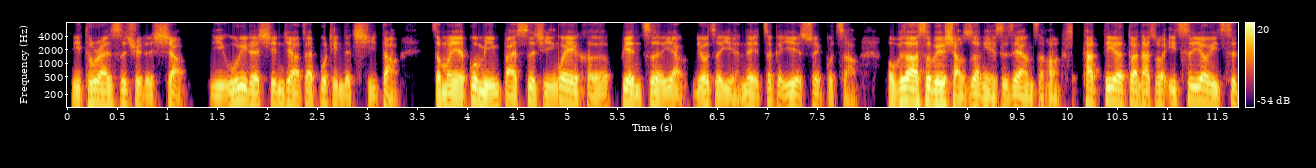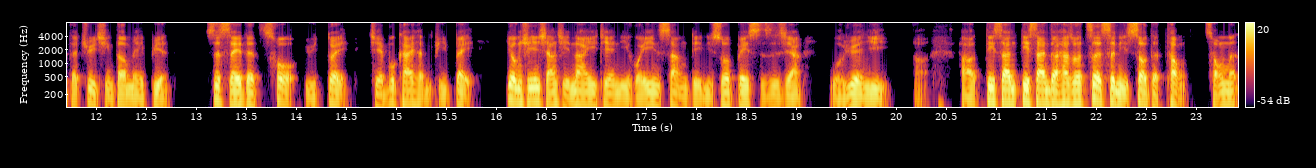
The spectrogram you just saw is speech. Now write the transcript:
你突然失去了笑，你无力的心跳在不停的祈祷，怎么也不明白事情为何变这样，流着眼泪这个夜睡不着。我不知道是不是有小组长也是这样子哈。他第二段他说：一次又一次的剧情都没变，是谁的错与对解不开，很疲惫。用心想起那一天，你回应上帝，你说背十字架，我愿意。啊，好，第三第三段，他说这次你受的痛，从来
